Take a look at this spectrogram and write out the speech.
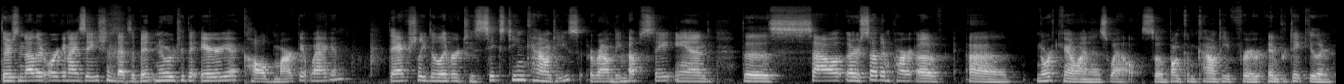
There's another organization that's a bit newer to the area called Market Wagon. They actually deliver to 16 counties around the upstate and the south or southern part of uh, North Carolina as well. So Buncombe County, for in particular,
